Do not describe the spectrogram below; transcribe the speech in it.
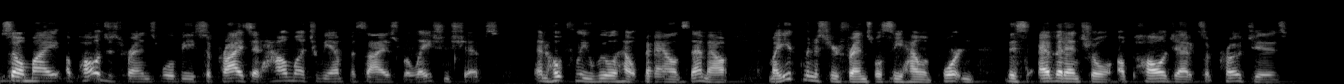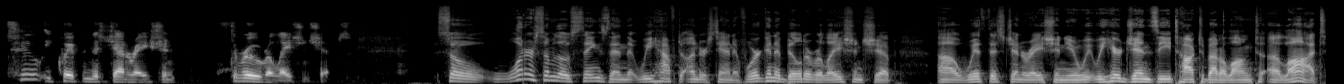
So my apologist friends will be surprised at how much we emphasize relationships and hopefully we will help balance them out. My youth ministry friends will see how important this evidential apologetics approach is to equipping this generation through relationships. So, what are some of those things then that we have to understand if we're going to build a relationship uh, with this generation? You know, we, we hear Gen Z talked about a, long t- a lot,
